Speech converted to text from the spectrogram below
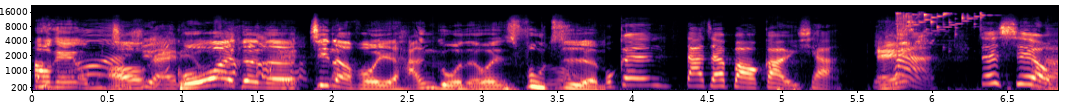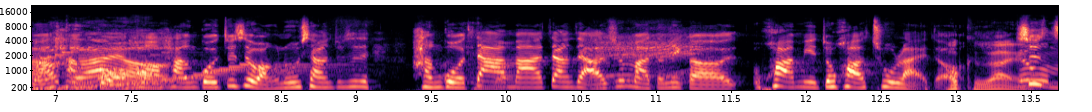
OK，我们好继续来，聊。国外的呢，金老佛也韩国的会复制人我跟大家报告一下，你哎看，这是我们韩国哈，韩国就是网络上就是韩国大妈这样子阿祖玛的那个画面就画出来的。哦，好可爱哦。是真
